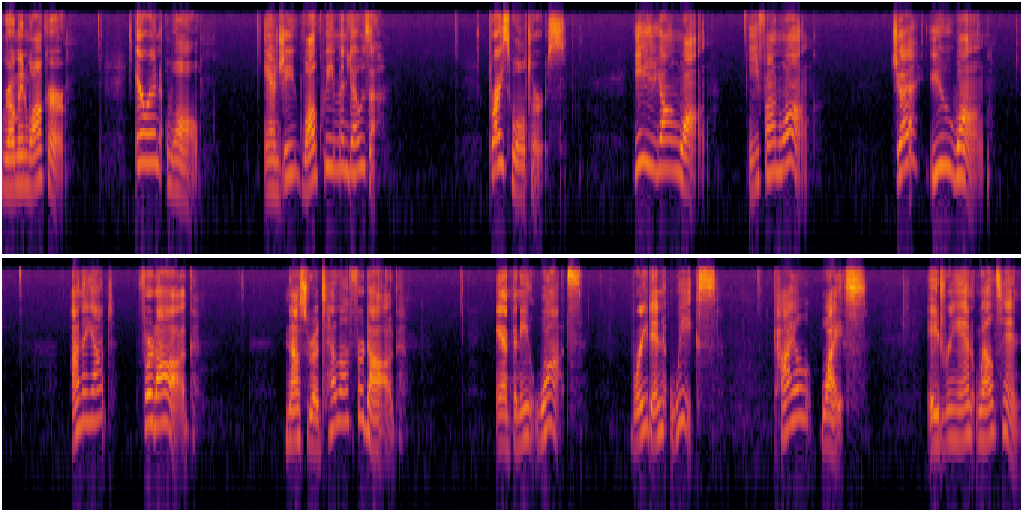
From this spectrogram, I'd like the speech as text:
Roman Walker, Aaron Wall, Angie Walqui Mendoza, Bryce Walters, Yi Yang Wang, Yifan Wang, Jue Yu Wang, Anayat Ferdag, Nasratella Ferdag, Anthony Watts, Braden Weeks, Kyle Weiss, Adrienne Welton,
